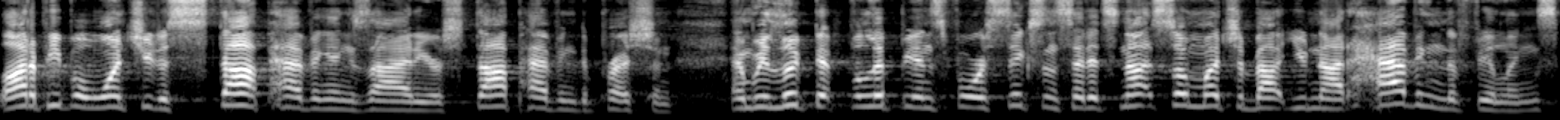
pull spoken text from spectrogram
A lot of people want you to stop having anxiety or stop having depression. And we looked at Philippians 4 6 and said it's not so much about you not having the feelings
